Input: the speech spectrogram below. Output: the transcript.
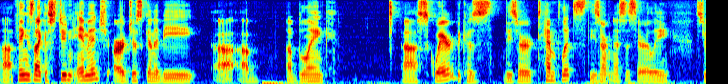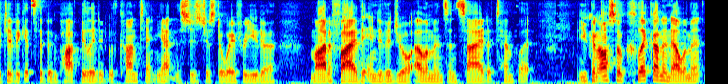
Uh, things like a student image are just going to be uh, a, a, blank uh, square because these are templates. These aren't necessarily certificates that have been populated with content yet. This is just a way for you to modify the individual elements inside a template. You can also click on an element.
